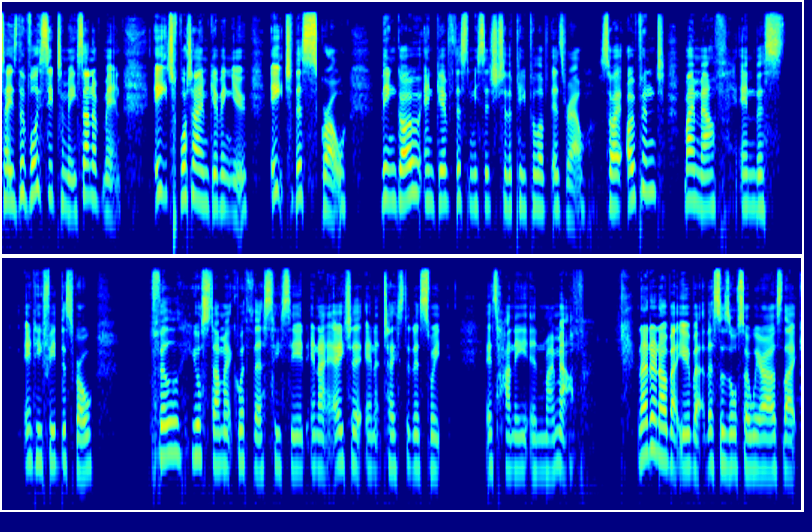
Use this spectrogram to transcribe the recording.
says, The voice said to me, Son of man, eat what I am giving you, eat this scroll, then go and give this message to the people of Israel. So I opened my mouth, and this and he fed the scroll Fill your stomach with this, he said, and I ate it, and it tasted as sweet as honey in my mouth. And I don't know about you, but this is also where I was like,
